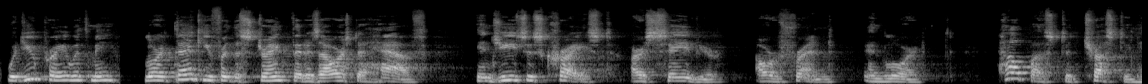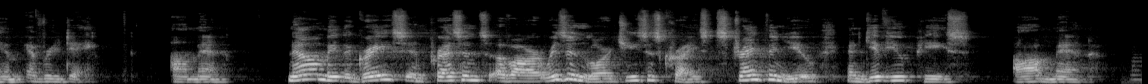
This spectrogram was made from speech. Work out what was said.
Would you pray with me? Lord, thank you for the strength that is ours to have in Jesus Christ, our Savior, our friend, and Lord. Help us to trust in him every day. Amen. Now may the grace and presence of our risen Lord Jesus Christ strengthen you and give you peace. Amen.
